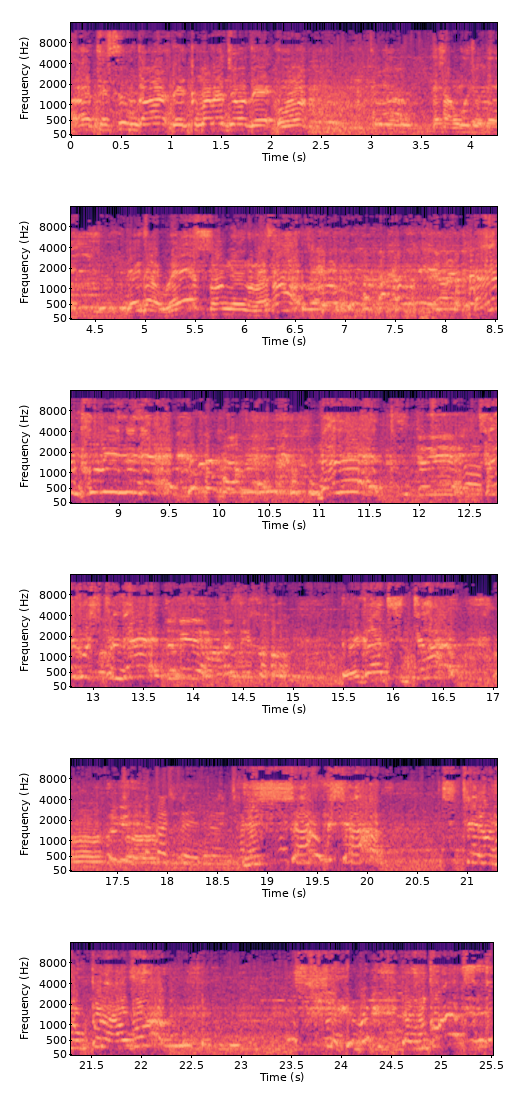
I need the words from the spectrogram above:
아, 됐습니다. 네, 그만하죠. 네, 와. 해상구조, 네. 내가 왜 수학여행을 와서? 나는 꿈이 있는데! 나는! 살고 싶은데! 내가 진짜! 어, 이샤, 샤! 진짜 이거 욕도 나오고! 나울 것 같은데!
